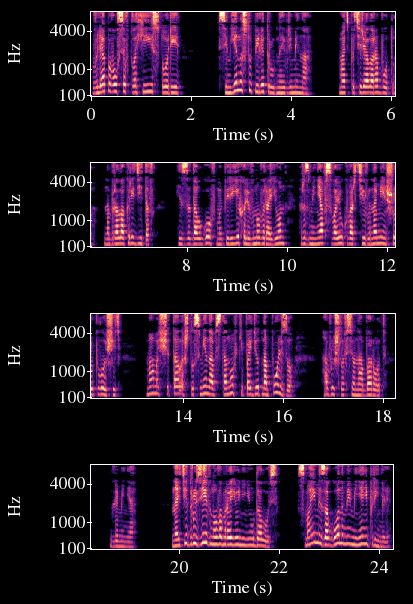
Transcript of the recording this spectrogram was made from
вляпывался в плохие истории. В семье наступили трудные времена. Мать потеряла работу, набрала кредитов – из-за долгов мы переехали в новый район, разменяв свою квартиру на меньшую площадь. Мама считала, что смена обстановки пойдет на пользу, а вышло все наоборот. Для меня. Найти друзей в новом районе не удалось. С моими загонами меня не приняли.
